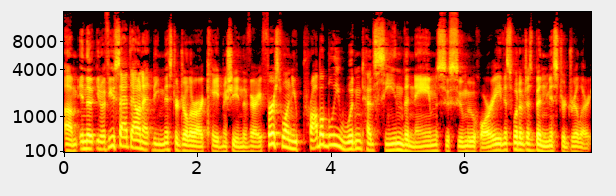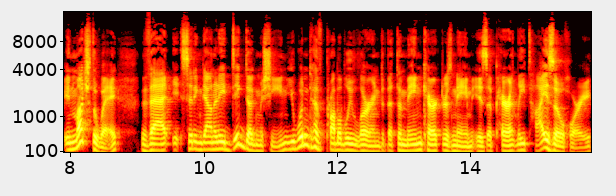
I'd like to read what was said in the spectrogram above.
Um, in the you know, if you sat down at the Mister Driller arcade machine, the very first one, you probably wouldn't have seen the name Susumu Hori. This would have just been Mister Driller. In much the way that it, sitting down at a Dig Dug machine, you wouldn't have probably learned that the main character's name is apparently Taizo Hori,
